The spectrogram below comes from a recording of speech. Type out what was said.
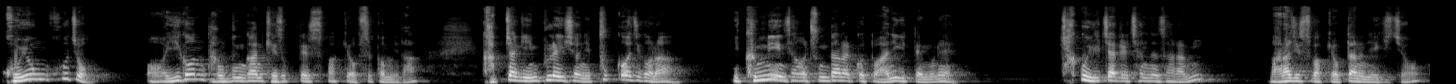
고용 호조, 어, 이건 당분간 계속될 수밖에 없을 겁니다. 갑자기 인플레이션이 푹 꺼지거나 이 금리 인상을 중단할 것도 아니기 때문에 자꾸 일자리를 찾는 사람이 많아질 수밖에 없다는 얘기죠.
